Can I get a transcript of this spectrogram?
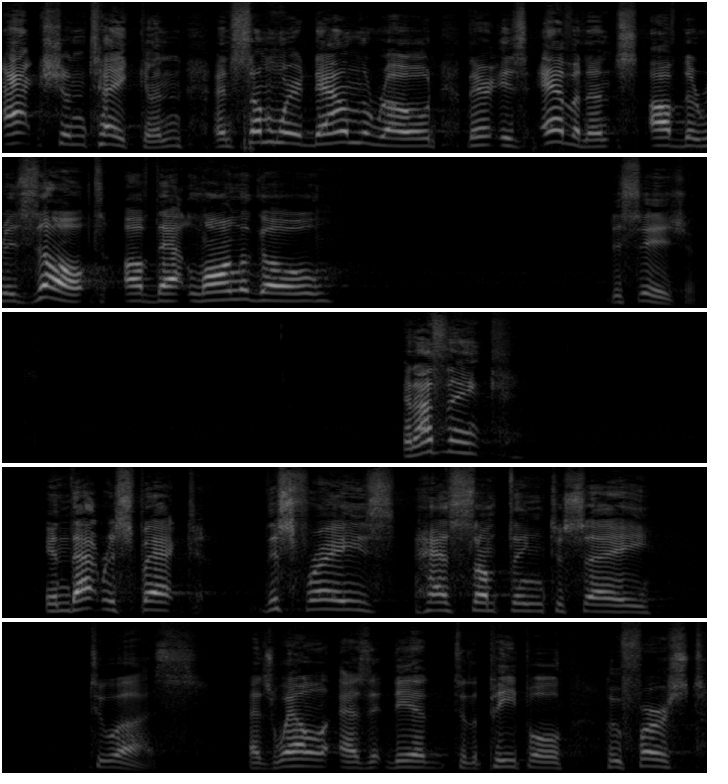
action taken, and somewhere down the road there is evidence of the result of that long ago decisions. And I think in that respect, this phrase has something to say to us, as well as it did to the people who first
